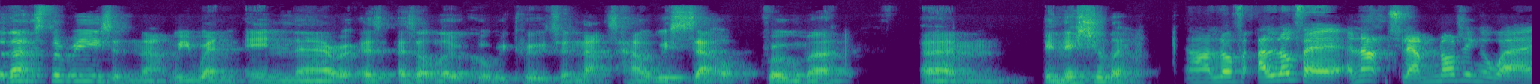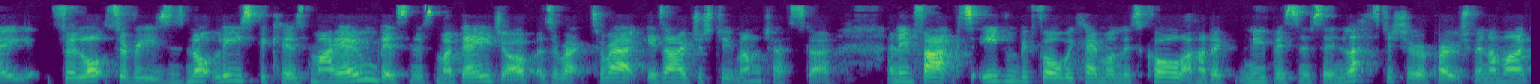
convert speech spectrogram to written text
So that's the reason that we went in there as, as a local recruiter, and that's how we set up Chroma um, initially. I love I love it. And actually I'm nodding away for lots of reasons, not least because my own business, my day job as a rec to rec is I just do Manchester. And in fact, even before we came on this call, I had a new business in Leicestershire approach me and I'm like,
